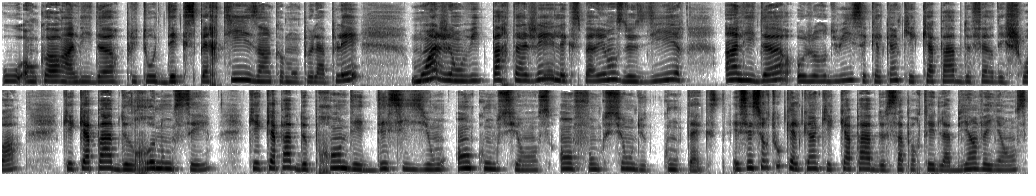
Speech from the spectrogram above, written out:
ou encore un leader plutôt d'expertise, hein, comme on peut l'appeler. Moi, j'ai envie de partager l'expérience de se dire, un leader aujourd'hui, c'est quelqu'un qui est capable de faire des choix, qui est capable de renoncer, qui est capable de prendre des décisions en conscience, en fonction du contexte. Et c'est surtout quelqu'un qui est capable de s'apporter de la bienveillance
